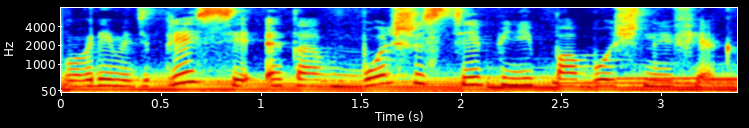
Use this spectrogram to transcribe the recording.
во время депрессии – это в большей степени побочный эффект.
